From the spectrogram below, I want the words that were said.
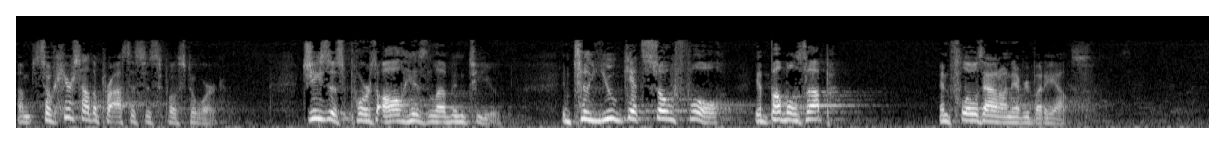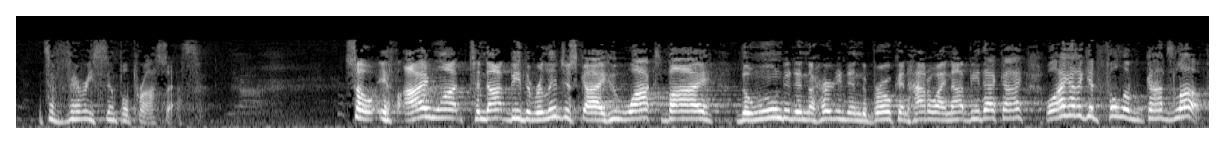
Um, so here's how the process is supposed to work Jesus pours all his love into you until you get so full, it bubbles up and flows out on everybody else. It's a very simple process. So if I want to not be the religious guy who walks by the wounded and the hurting and the broken, how do I not be that guy? Well, I got to get full of God's love.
